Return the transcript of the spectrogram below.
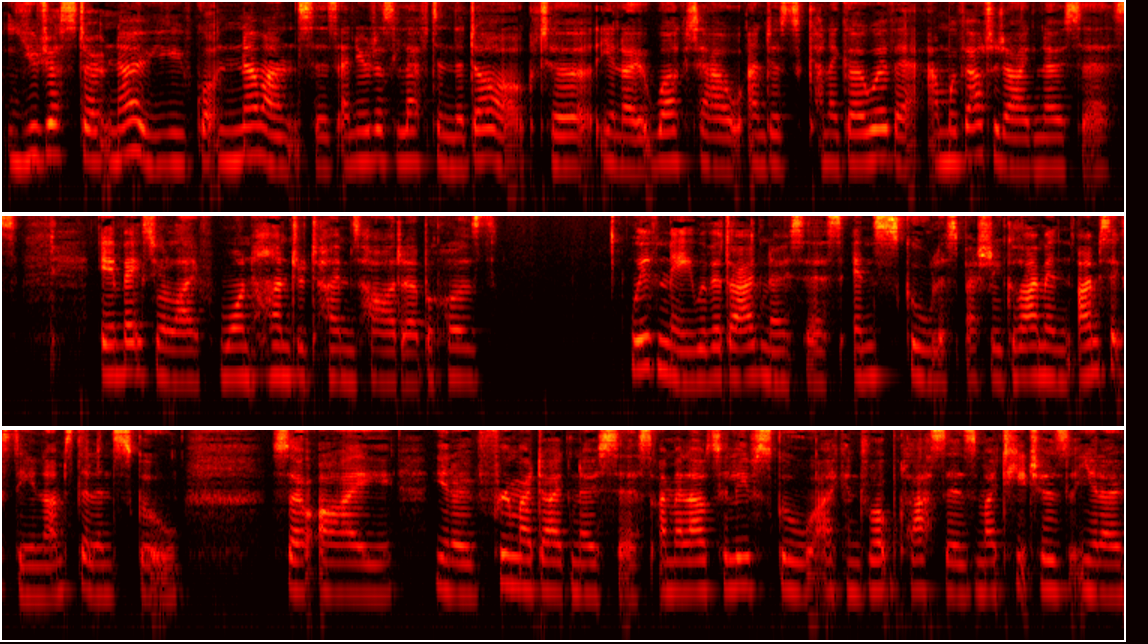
you just don't know. You've got no answers and you're just left in the dark to, you know, work it out and just kind of go with it. And without a diagnosis, it makes your life 100 times harder because with me with a diagnosis in school especially because I'm in I'm 16 I'm still in school so I you know through my diagnosis I'm allowed to leave school I can drop classes my teachers you know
